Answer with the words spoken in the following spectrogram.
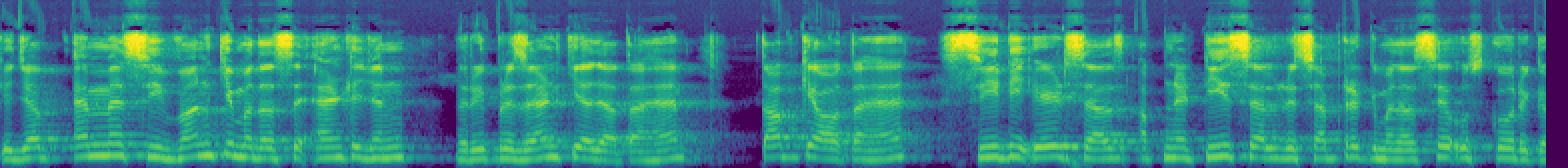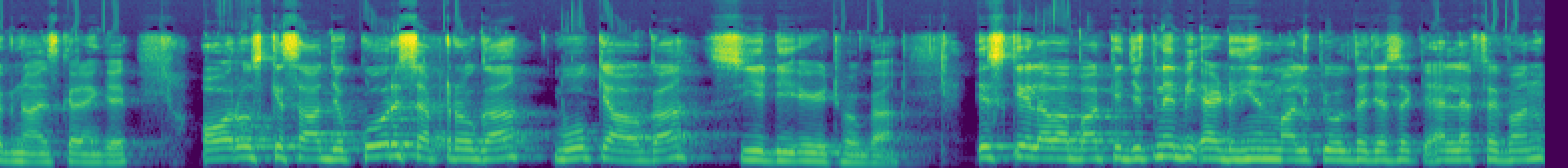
कि जब एम एस सी वन की मदद से एंटीजन रिप्रेजेंट किया जाता है, तब क्या होता है? सी डी एट सेल्स अपने टी सेल रिसेप्टर की मदद से उसको रिकग्नाइज करेंगे। और उसके साथ जो को रिसेप्टर होगा, वो क्या होगा? सी डी एट होगा। इसके अलावा बाकी जितने भी एडहियन मालिक्यूल थे, जैसे कि L F A one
